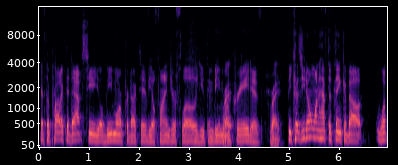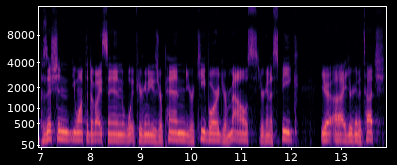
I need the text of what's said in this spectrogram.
if the product adapts to you you'll be more productive, you'll find your flow, you can be more Right. creative. Right. Because you don't want to have to think about what position you want the device in, if you're going to use your pen, your keyboard, your mouse, you're going to speak, you're uh, you're going to touch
